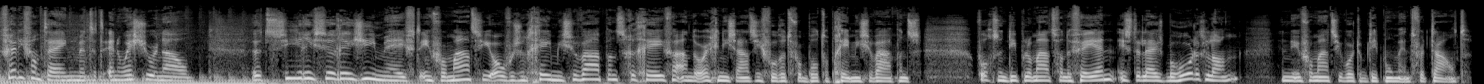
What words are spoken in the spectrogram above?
Freddy van Tijn met het NOS-journaal. Het Syrische regime heeft informatie over zijn chemische wapens gegeven aan de Organisatie voor het Verbod op Chemische Wapens. Volgens een diplomaat van de VN is de lijst behoorlijk lang en de informatie wordt op dit moment vertaald.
